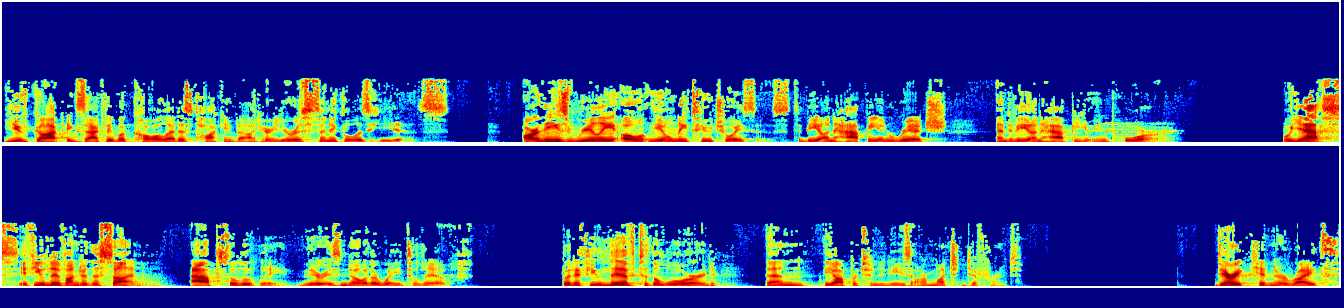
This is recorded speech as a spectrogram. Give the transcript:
you've got exactly what Kohelet is talking about here. You're as cynical as he is. Are these really the only two choices? To be unhappy and rich and to be unhappy and poor? Well, yes, if you live under the sun, absolutely, there is no other way to live. But if you live to the Lord, then the opportunities are much different. Derek Kidner writes,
